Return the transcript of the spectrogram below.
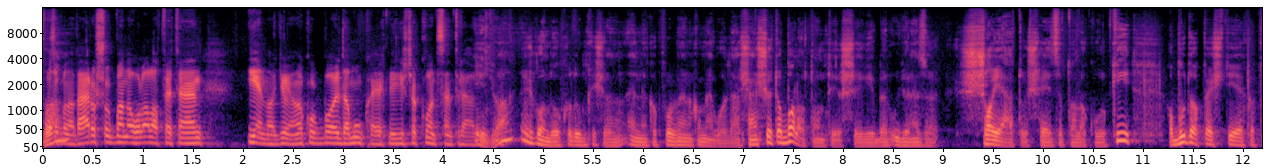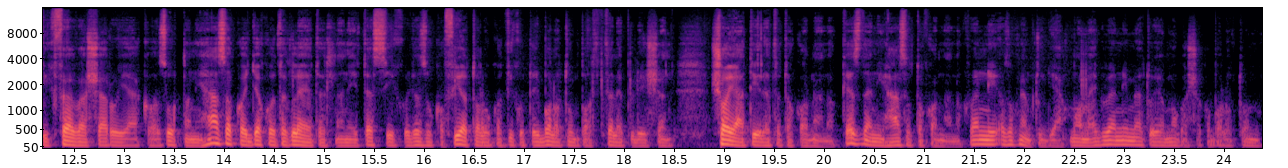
azokban a városokban, ahol alapvetően ilyen nagy olyan okokból, de a munkahelyek mégiscsak koncentrálódnak. Így van, és gondolkodunk is ennek a problémának a megoldásán. Sőt, a Balaton térségében ugyanez a sajátos helyzet alakul ki. A budapestiek, akik felvásárolják az ottani házakat, gyakorlatilag lehetetlené teszik, hogy azok a fiatalok, akik ott egy Balatonparti településen saját életet akarnának kezdeni, házat akarnának venni, azok nem tudják ma megvenni, mert olyan magasak a Balaton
